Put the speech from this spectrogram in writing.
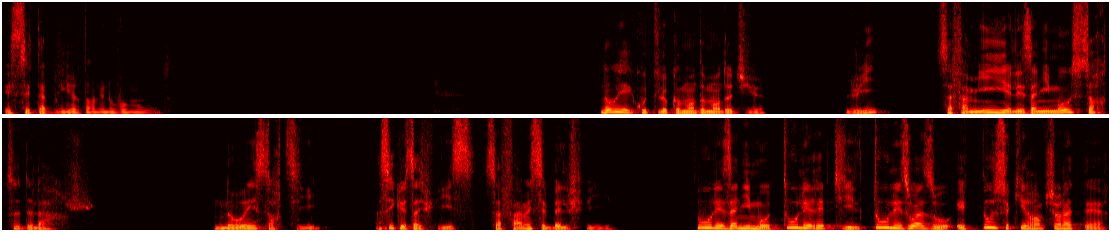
et s'établir dans le nouveau monde. Noé écoute le commandement de Dieu. Lui, sa famille et les animaux sortent de l'arche. Noé sortit, ainsi que ses fils, sa femme et ses belles-filles. Tous les animaux, tous les reptiles, tous les oiseaux et tout ce qui rampe sur la terre,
